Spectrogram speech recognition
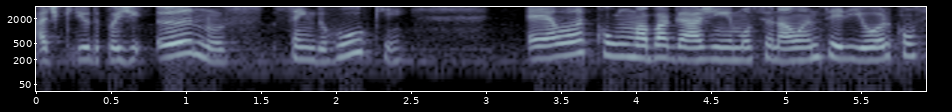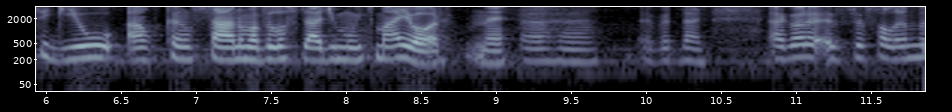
adquiriu depois de anos sendo Hulk, ela, com uma bagagem emocional anterior, conseguiu alcançar numa velocidade muito maior, né? Uhum, é verdade. Agora, você falando,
